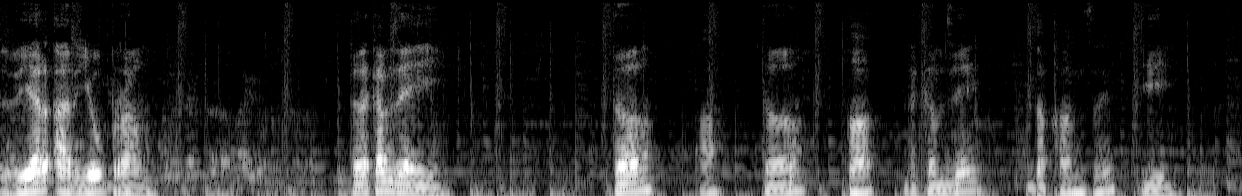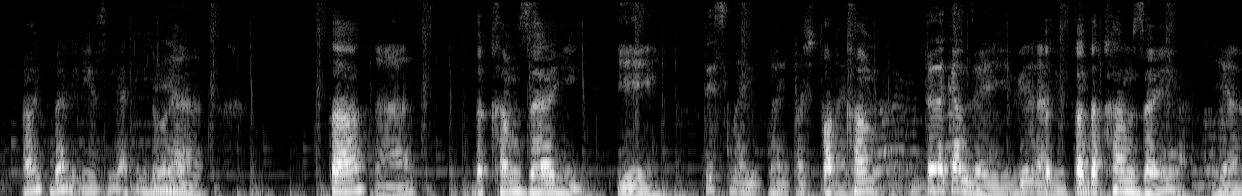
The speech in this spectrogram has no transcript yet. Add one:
Where are you from? Tara kamzei. To. Ha? To. To. Da kamzei. Da kamzei. E. Oh, it's very easy. I can do yeah. it. Ta uh, the kamzai. Yeah. This my my first time. The kam kamzai. Where are you from? The kamzai. Yeah.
